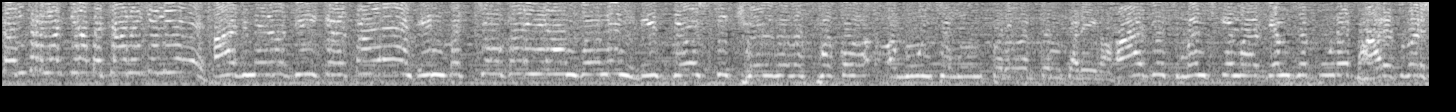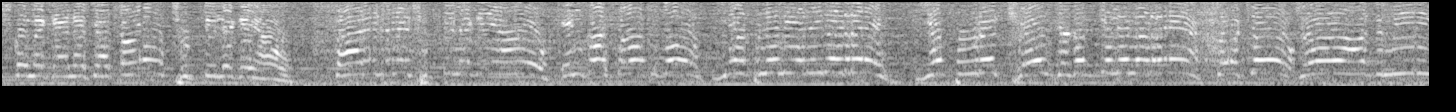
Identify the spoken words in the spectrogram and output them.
तंत्र लग गया बचाने के लिए। आज मेरा दिल कहता है, इन बच्चों का ये आंदोलन इस देश की खेल व्यवस्था को अमूल चमूल परिवर्तन करेगा। आज इस मंच के माध्यम से पूरे भारतवर्ष को मैं कहना चाहता हूँ, छुट्टी लेके आओ। सारे जने छुट्टी लेके आओ। इनका साथ दो। ये अपने लिए नहीं लड़ रहे। ये पूरे खेल जगत के लिए लड़ रहे हैं। सोचो, जो आदमी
